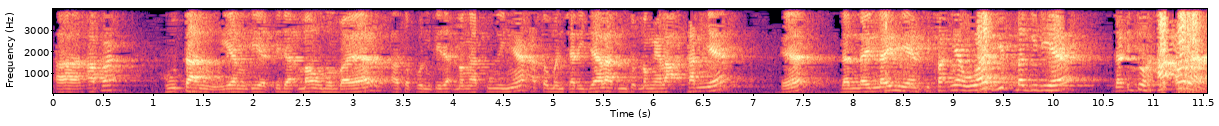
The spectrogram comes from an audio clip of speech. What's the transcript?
uh, apa? Hutang yang dia tidak mau membayar ataupun tidak mengakuinya atau mencari jalan untuk mengelakkannya ya dan lain-lain yang sifatnya wajib bagi dia dan itu hak orang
